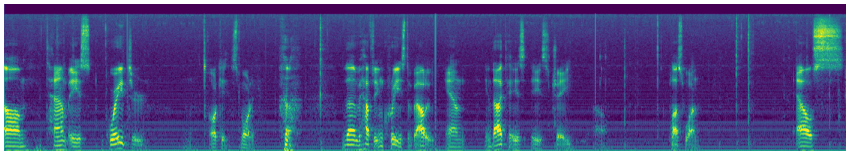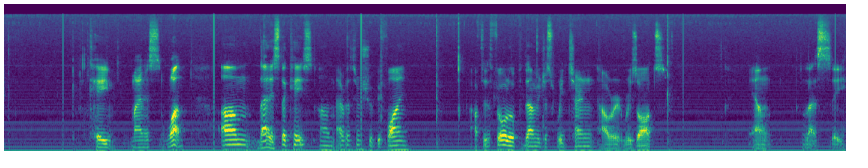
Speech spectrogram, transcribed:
um, temp is greater okay smaller then we have to increase the value and in that case is j um, plus 1 else. K minus 1 um, that is the case. Um, everything should be fine. After the for loop then we just return our results. And let's see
